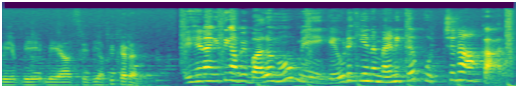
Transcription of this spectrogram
මේ මේ මේ ආසේදී අපි කරන්නේ. එහෙනම් ඉතින් අපි බලමු මේ ගෙවුඩ කියන මැණික පුච්චන ආකාරය.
